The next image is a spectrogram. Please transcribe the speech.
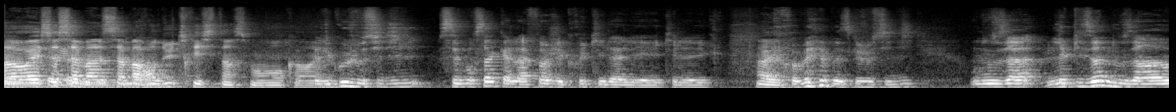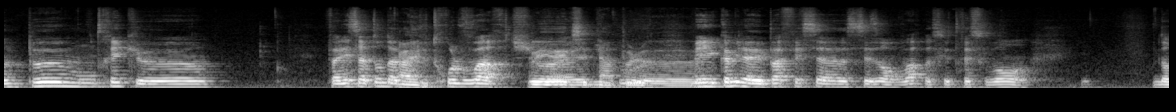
Ah ouais ça ça m'a ça rendu triste hein, ce moment quand Et même. du coup, je me suis dit, c'est pour ça qu'à la fin, j'ai cru qu'il allait, qu'il allait Ouais. crever, parce que je me suis dit, on nous a, l'épisode nous a un peu montré que fallait s'attendre à Ouais. plus trop le voir. Tu Oui, vois, ouais, et c'était un coup, peu le. Mais comme il n'avait pas fait ses, ses au revoir, parce que très souvent, la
